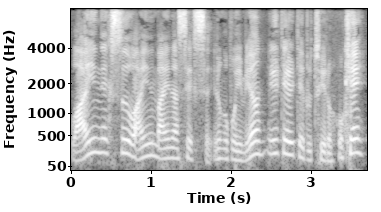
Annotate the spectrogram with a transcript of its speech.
y는 x, y는 마이너스 x 이런 거 보이면 1대 1대 루트 2로 오케이?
